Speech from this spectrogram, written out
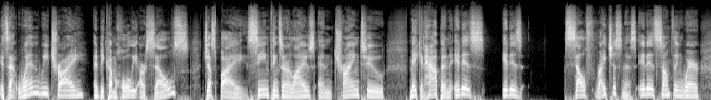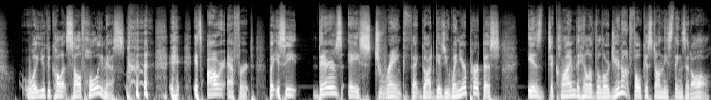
It's that when we try and become holy ourselves just by seeing things in our lives and trying to make it happen, it is it is self-righteousness. It is something where well, you could call it self holiness. it's our effort. But you see, there's a strength that God gives you when your purpose is to climb the hill of the Lord. You're not focused on these things at all.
